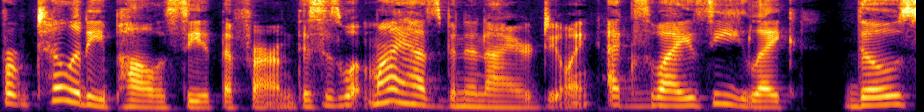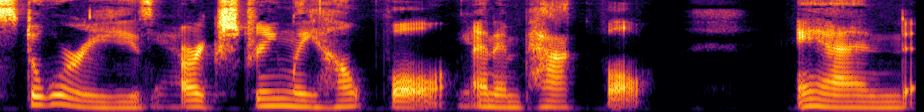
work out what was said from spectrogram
fertility policy at the firm. This is what my husband and I are doing. X, Y, Z. Like those stories Yeah. are extremely helpful Yeah. and impactful. And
